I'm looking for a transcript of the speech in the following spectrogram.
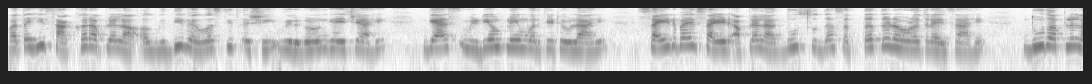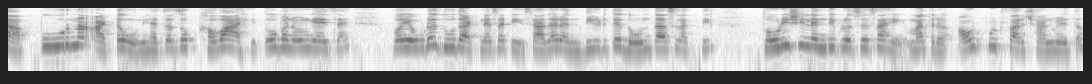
व आता ही साखर आपल्याला अगदी व्यवस्थित अशी विरघळून घ्यायची आहे. गॅस मीडियम फ्लेमवरती ठेवला आहे. साईड बाय साईड आपल्याला दूधसुद्धा सतत ढवळत राहायचं आहे. दूध आपल्याला पूर्ण आटवून ह्याचा जो खवा आहे तो बनवून घ्यायचा आहे. व एवढं दूध आटण्यासाठी साधारण दीड ते दोन तास लागतील. थोडीशी लेंदी प्रोसेस आहे मात्र आउटपुट फार छान मिळतं.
